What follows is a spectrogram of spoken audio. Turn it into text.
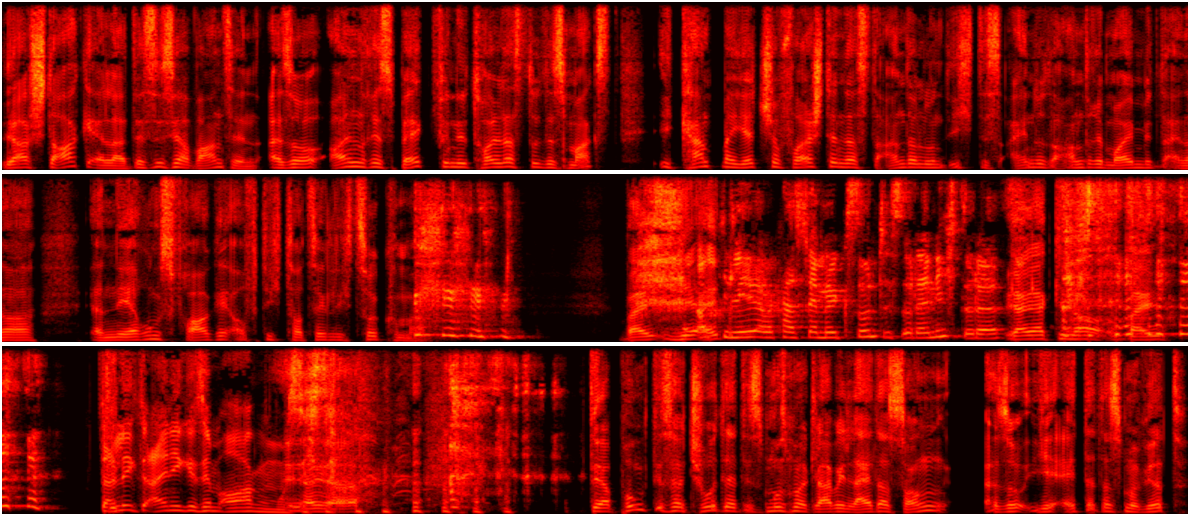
Ja, stark, Ella. Das ist ja Wahnsinn. Also allen Respekt, finde ich toll, dass du das magst. Ich kann mir jetzt schon vorstellen, dass der Anderl und ich das ein oder andere Mal mit einer Ernährungsfrage auf dich tatsächlich zurückkommen. Weil je Ob älter, die Leberkassemmel gesund ist oder nicht, oder? ja, ja, genau. Weil da liegt einiges im Argen, muss ja, ich sagen. ja. der Punkt ist halt schon, der, das muss man, glaube ich, leider sagen. Also je älter das man wird,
